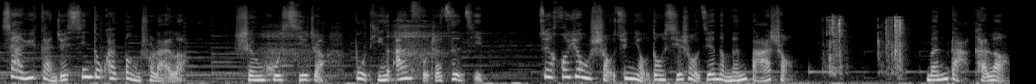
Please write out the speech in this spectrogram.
夏雨感觉心都快蹦出来了，深呼吸着，不停安抚着自己，最后用手去扭动洗手间的门把手。门打开了，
